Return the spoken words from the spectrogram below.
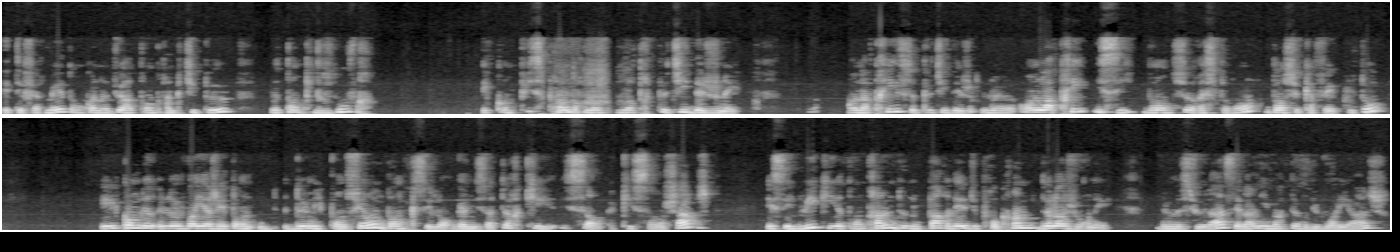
étaient fermés, donc on a dû attendre un petit peu le temps qu'ils ouvrent et qu'on puisse prendre notre petit déjeuner on a pris ce petit déjeuner, on l'a pris ici, dans ce restaurant, dans ce café plutôt. Et comme le, voyage est en demi-pension, donc c'est l'organisateur qui s'en charge. Et c'est lui qui est en train de nous parler du programme de la journée. Le monsieur là, c'est l'animateur du voyage.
